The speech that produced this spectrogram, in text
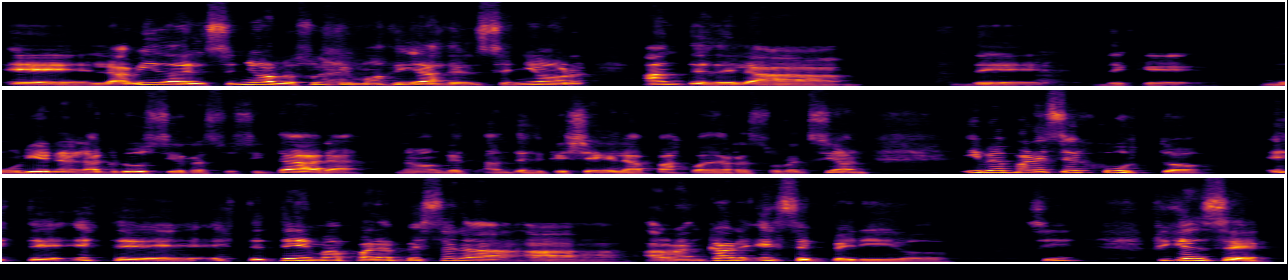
eh, la vida del Señor, los últimos días del Señor, antes de, que muriera en la cruz y resucitara, ¿no? antes de que llegue la Pascua de Resurrección. Y me parece justo este, este, este tema para empezar a arrancar ese periodo. Fíjense,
